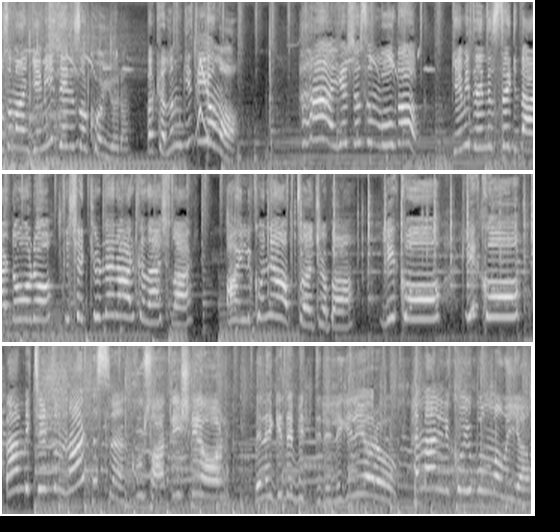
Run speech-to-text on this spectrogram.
O zaman gemiyi denize koyuyorum. Bakalım gidiyor mu? Haha yaşasın bulduk. Gemi denizde gider doğru. Teşekkürler arkadaşlar. Ay Liko ne yaptı acaba? Liko! Liko! Ben bitirdim. Neredesin? Kum saati işliyor. Benimki de bitti Lili geliyorum. Hemen Liko'yu bulmalıyım.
